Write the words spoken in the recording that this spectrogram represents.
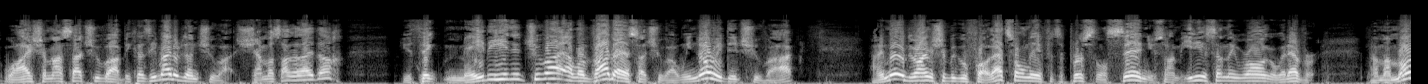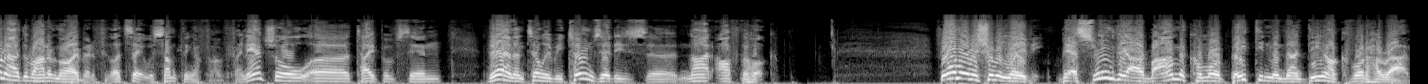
Why? Shemasat Shuvah. Because he might have done Shuvah. Shemasat You think maybe he did Shuvah? Elavada Esat Shuvah. We know he did Shuvah. That's only if it's a personal sin. You saw him eating something wrong or whatever. But if let's say it was something a financial uh, type of sin, then until he returns it, he's uh, not off the hook. Levi, al.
